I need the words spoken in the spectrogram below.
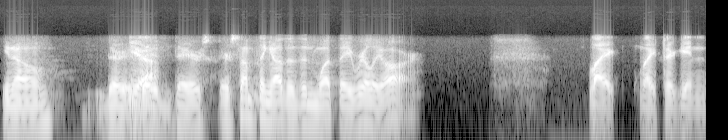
you know, they're, Yeah. they, there's there's something other than what they really are. Like like they're getting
